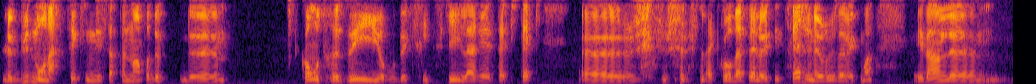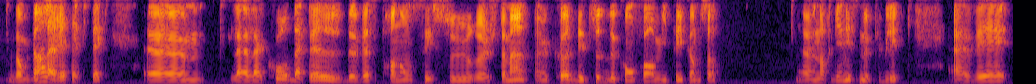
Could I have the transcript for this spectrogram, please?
le but de mon article n'est certainement pas de, contredire ou de critiquer l'arrêt Tapitec. Euh, la Cour d'appel a été très généreuse avec moi. Et dans donc, dans l'arrêt Tapitec, euh, la, Cour d'appel devait se prononcer sur justement un cas d'étude de conformité comme ça. Un organisme public avait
